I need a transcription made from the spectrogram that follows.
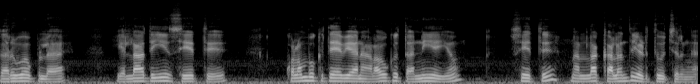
கருவேப்பிலை எல்லாத்தையும் சேர்த்து குழம்புக்கு தேவையான அளவுக்கு தண்ணியையும் சேர்த்து நல்லா கலந்து எடுத்து வச்சுருங்க.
